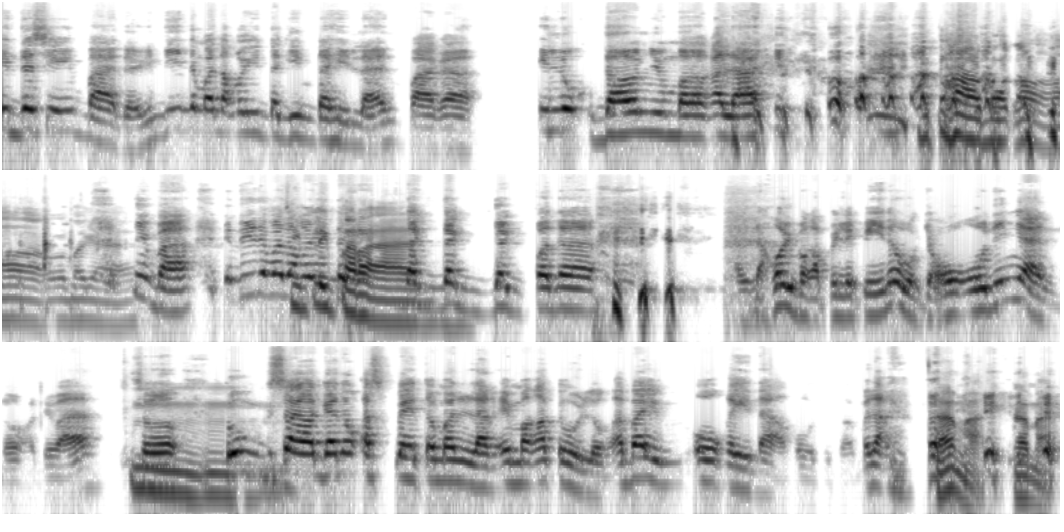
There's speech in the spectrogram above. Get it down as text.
in the same manner, hindi naman ako yung naging dahilan para i-look down yung mga kalahin ko. Napahamak. Oo, oh, oh, Di ba? Hindi naman ako yung dagdag-dag pa na ay nako, yung mga Pilipino, huwag niyo kukunin yan. No? Di ba? So, mm-hmm. kung sa ganong aspeto man lang, eh makatulong, abay, okay na ako. Di ba? Malaki. Tama, tama.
